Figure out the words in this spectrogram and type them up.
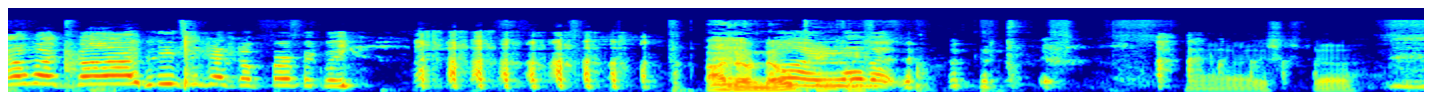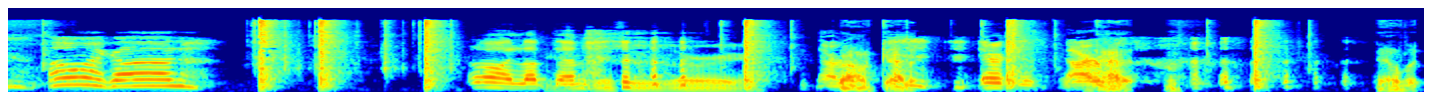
Oh my God! These did that so perfectly. I don't know, oh, I love it. Uh, it's, uh, Oh my God. Oh, I love them. guess it was alright. Oh, got it. Eric is Narf. Got it. Nailed it.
